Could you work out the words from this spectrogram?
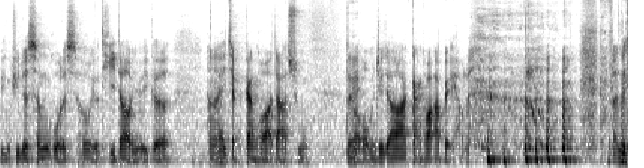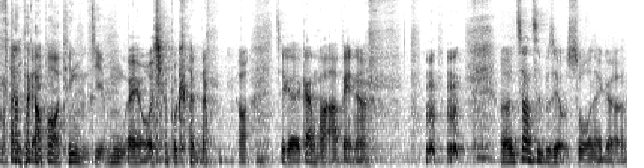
邻居的生活的时候，有提到有一个很爱讲干话的大叔，对，我们就叫他干话阿北好了。反正他他搞不好听我们节目，没有，我觉得不可能。哦，这个干话阿北呢，呃，上次不是有说那个，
